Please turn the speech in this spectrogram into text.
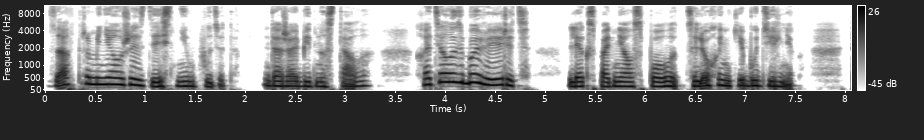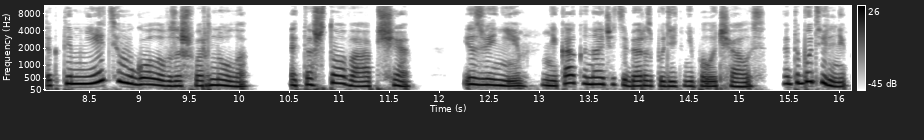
Завтра меня уже здесь не будет. Даже обидно стало. Хотелось бы верить. Лекс поднял с пола целехонький будильник. «Так ты мне этим в голову зашвырнула? Это что вообще?» «Извини, никак иначе тебя разбудить не получалось. Это будильник.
